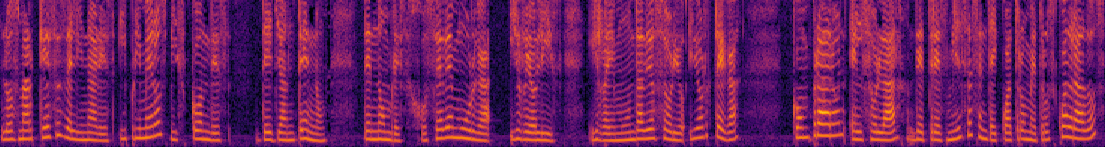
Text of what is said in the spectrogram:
los marqueses de Linares y primeros vizcondes de Llanteno, de nombres José de Murga y Reoliz y Raimunda de Osorio y Ortega, compraron el solar de 3.064 metros cuadrados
